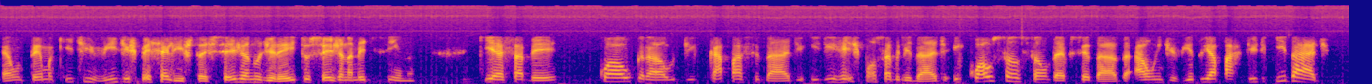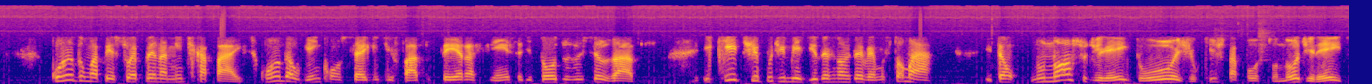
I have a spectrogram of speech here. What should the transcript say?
é um tema que divide especialistas, seja no direito, seja na medicina, que é saber qual o grau de capacidade e de responsabilidade e qual sanção deve ser dada ao indivíduo e a partir de que idade. Quando uma pessoa é plenamente capaz, quando alguém consegue de fato ter a ciência de todos os seus atos e que tipo de medidas nós devemos tomar. Então, no nosso direito, hoje, o que está posto no direito,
